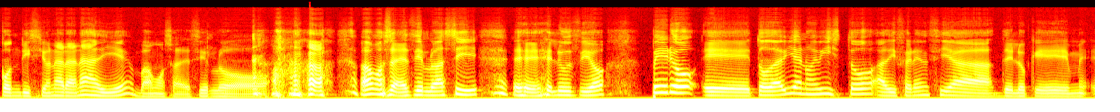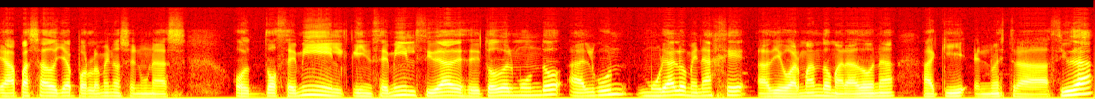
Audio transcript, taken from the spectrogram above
condicionar a nadie, vamos a decirlo, vamos a decirlo así, eh, Lucio, pero todavía no he visto, a diferencia de lo que me ha pasado ya por lo menos en unas o 12.000, 15.000 ciudades de todo el mundo algún mural homenaje a Diego Armando Maradona aquí en nuestra ciudad.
